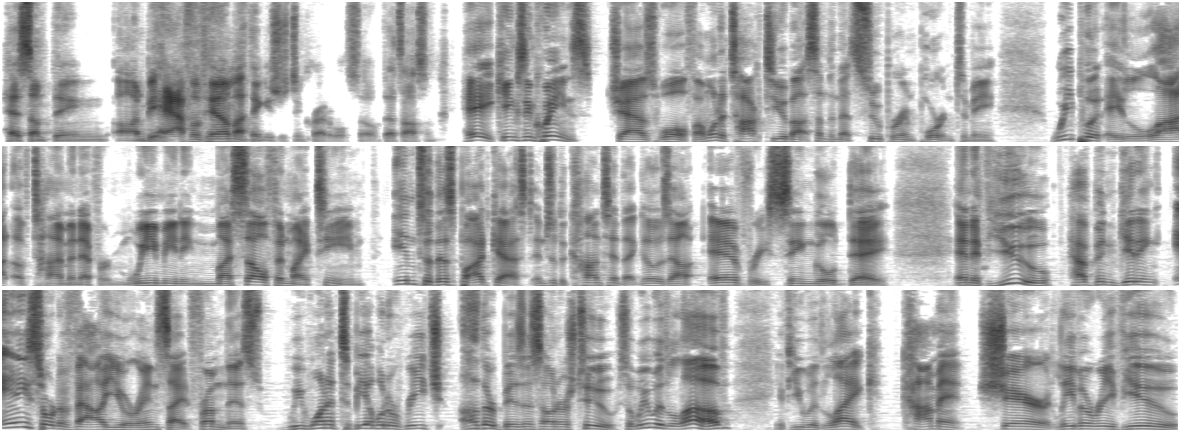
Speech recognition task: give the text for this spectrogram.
has something on behalf of him, I think is just incredible. So that's awesome. Hey, kings and queens, Chaz Wolfe. I want to talk to you about something that's super important to me We put a lot of time and effort, we meaning myself and my team, into this podcast, into the content that goes out every single day. And if you have been getting any sort of value or insight from this, we want it to be able to reach other business owners too. So we would love if you would like, comment, share, leave a review,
